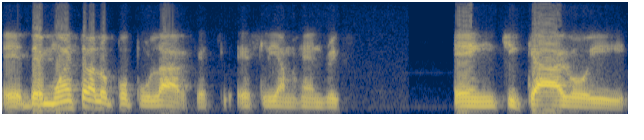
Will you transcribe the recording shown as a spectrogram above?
eh, demuestra lo popular que es, Liam Hendricks en Chicago y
